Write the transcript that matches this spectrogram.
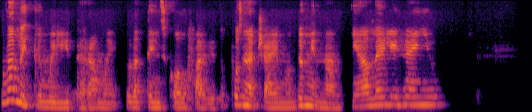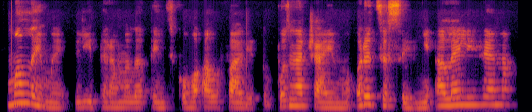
Великими літерами латинського алфавіту позначаємо домінантні алелі генів. Малими літерами латинського алфавіту позначаємо рецесивні алелі гена,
